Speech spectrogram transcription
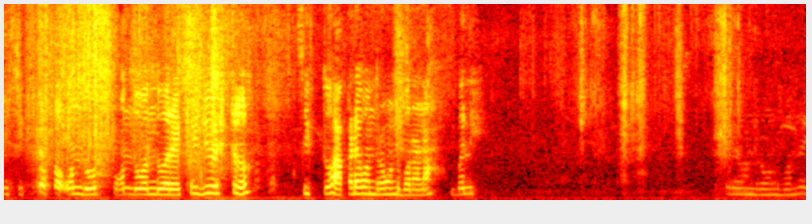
ಇಷ್ಟು ಸಿಕ್ತಪ್ಪ? ಒಂದು ಒಂದು, ಒಂದೂವರೆ ಕೆ ಜಿ ಅಷ್ಟು ಸಿಕ್ತು. ಆ ಕಡೆ ಒಂದು ರೌಂಡ್ ಬರೋಣ. ಬನ್ನಿ. ಒಂದು ರೌಂಡ್ ಬಂದರೆ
